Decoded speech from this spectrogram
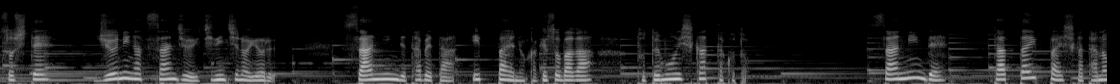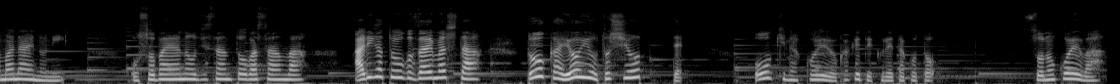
そして12月31日の夜、三人で食べた一杯のかけそばがとても美味しかったこと。三人でたった一杯しか頼まないのに、お蕎麦屋のおじさんとおばさんは、ありがとうございました。どうか良いお年を大きな声をかけてくれたこと。その声は、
